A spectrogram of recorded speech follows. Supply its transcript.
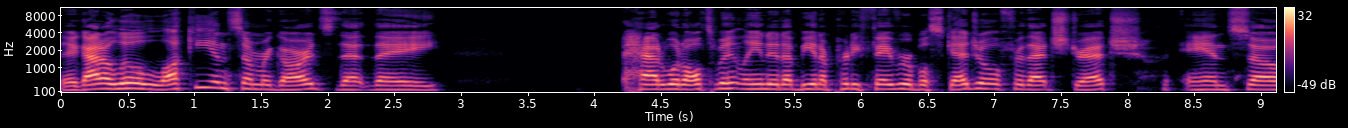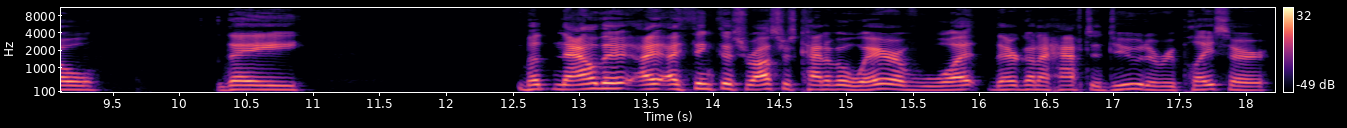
They got a little lucky in some regards that they had what ultimately ended up being a pretty favorable schedule for that stretch. And so they but now that I, I think this roster is kind of aware of what they're gonna have to do to replace her.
